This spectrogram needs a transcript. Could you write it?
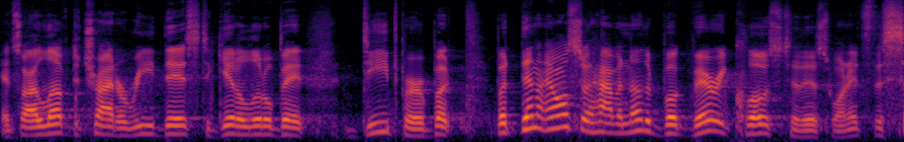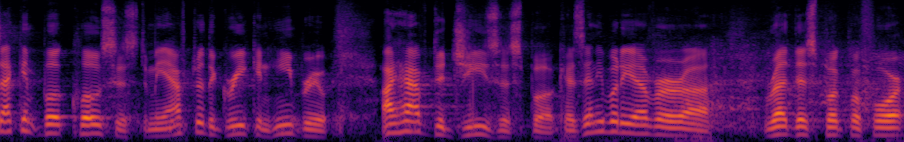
And so I love to try to read this to get a little bit deeper. But, but then I also have another book very close to this one. It's the second book closest to me after the Greek and Hebrew. I have the Jesus book. Has anybody ever uh, read this book before?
